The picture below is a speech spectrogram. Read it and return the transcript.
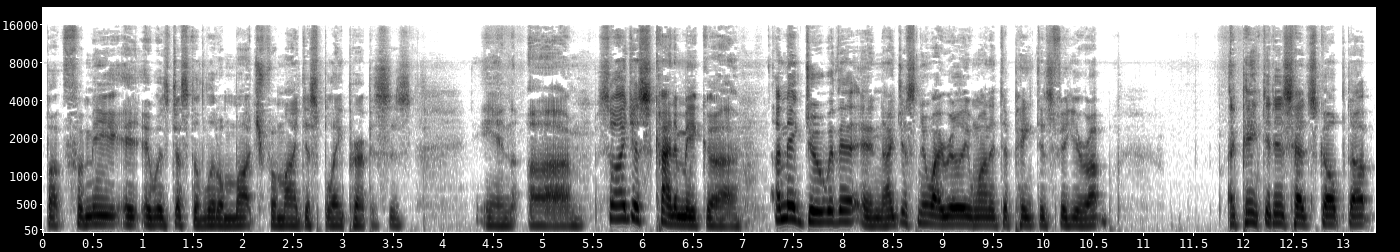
But for me, it, it was just a little much for my display purposes. And uh, so I just kind of make, uh, I make do with it. And I just knew I really wanted to paint this figure up I painted his head sculpt up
